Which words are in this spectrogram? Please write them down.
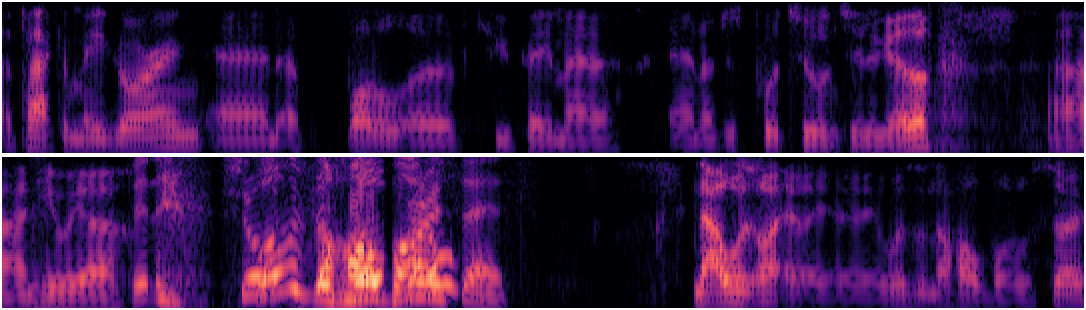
a pack of mee goreng and a bottle of Kewpie mayo, and I just put two and two together, uh, and here we are. But Sure, what was the the, whole whole bottle? process? No, it, was, oh, it wasn't the whole bottle. So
